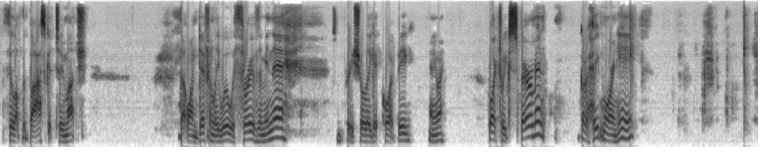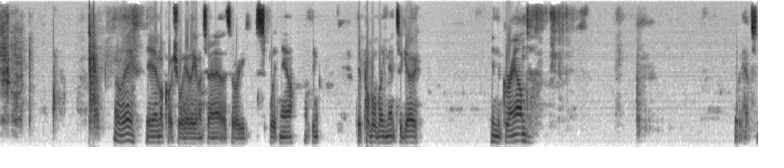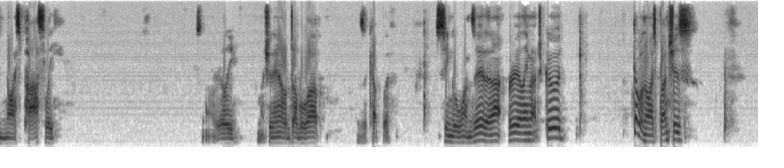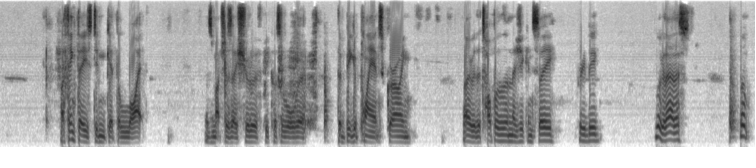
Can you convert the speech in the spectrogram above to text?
fill up the basket too much. That one definitely will with three of them in there. I'm pretty sure they get quite big. Anyway, like to experiment. Got a heap more in here. Oh, there. Yeah, I'm not quite sure how they're going to turn out. That's already split now. I think they're probably meant to go in the ground we have some nice parsley. It's not really much in there, I'll double up. There's a couple of single ones there that aren't really much good. A couple of nice bunches. I think these didn't get the light as much as they should have because of all the, the bigger plants growing over the top of them as you can see. Pretty big. Look at that, that's oh,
